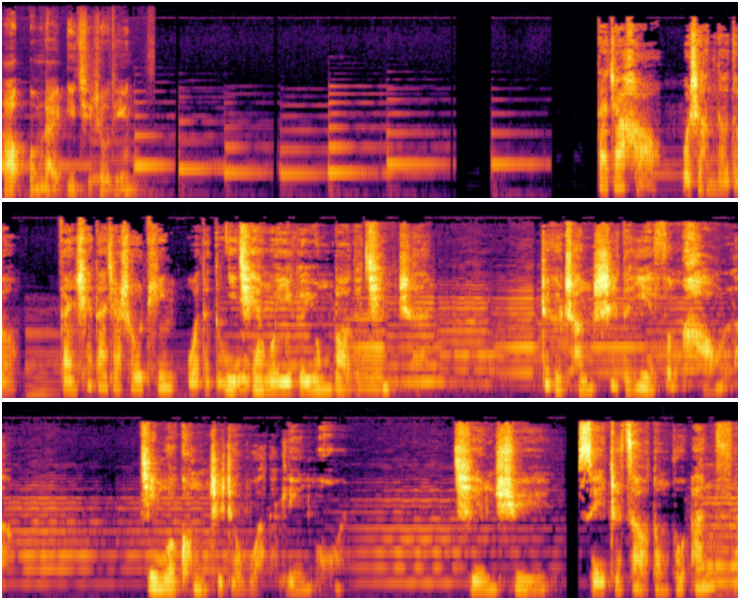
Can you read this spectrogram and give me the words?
好，我们来一起收听。大家好，我是恒兜兜，感谢大家收听我的读。你欠我一个拥抱的清晨，这个城市的夜风好冷，寂寞控制着我的灵魂，情绪随着躁动不安分，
